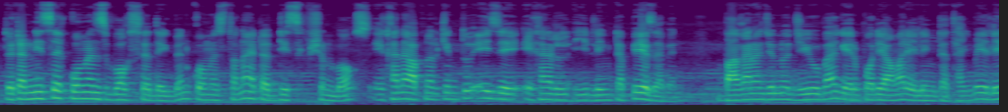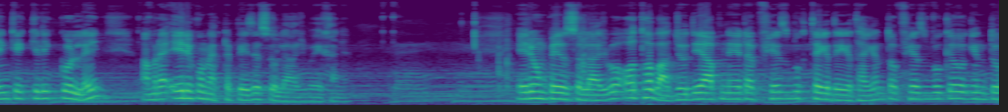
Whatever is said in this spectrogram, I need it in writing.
তো এটা নিচে কমেন্টস বক্সে দেখবেন কমেন্টস না, এটা ডিসক্রিপশন বক্স এখানে আপনার কিন্তু এই যে এখানে এই লিঙ্কটা পেয়ে যাবেন। বাগানের জন্য জিও ব্যাগ এরপরে আমার এই লিঙ্কটা থাকবে। এই লিঙ্কে ক্লিক করলেই আমরা এরকম একটা পেজে চলে আসব এখানে। এরকম পেজ চলে আসব। অথবা যদি আপনি এটা ফেসবুক থেকে দেখে থাকেন, তো ফেসবুকেও কিন্তু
